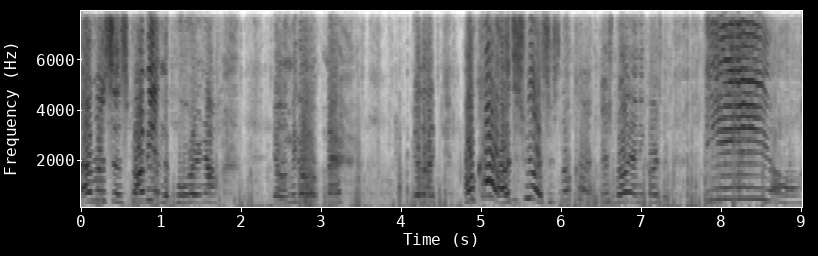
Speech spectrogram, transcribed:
Everest is probably in the pool right now. Yo, let me go there. You're like, oh car, I just realized there's no car. There's barely any cars. Yeah.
